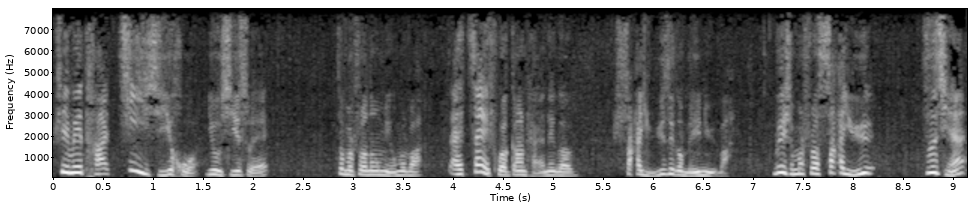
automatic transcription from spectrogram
是因为它既喜火又喜水，这么说能明白吧？哎，再说刚才那个。杀鱼这个美女吧，为什么说杀鱼？之前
